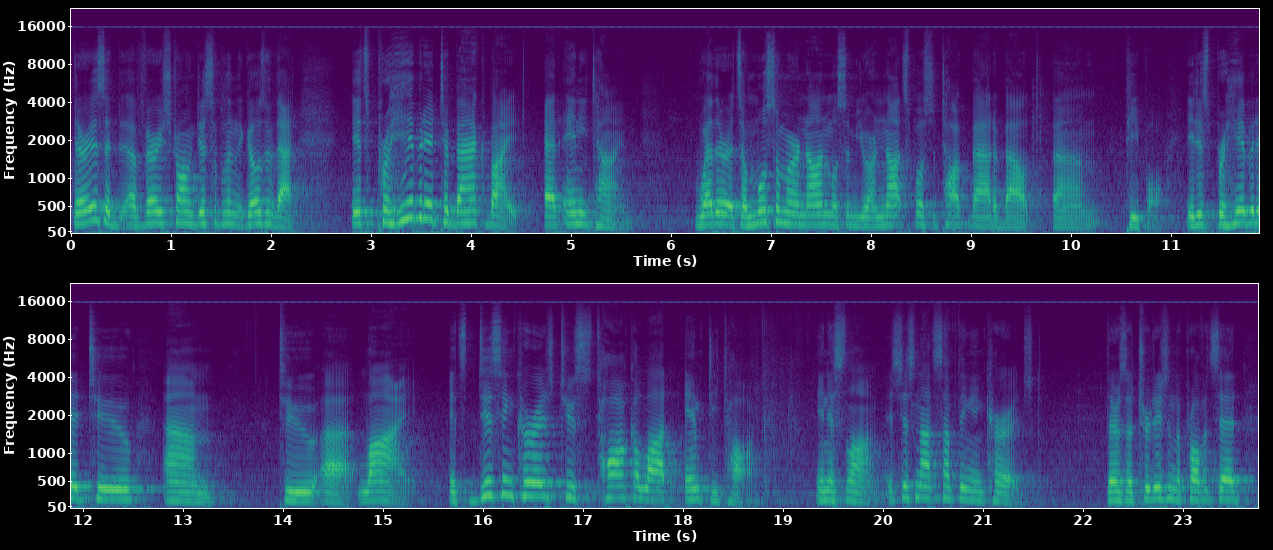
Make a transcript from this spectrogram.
There is a, a very strong discipline that goes with that. It's prohibited to backbite at any time. Whether it's a Muslim or a non Muslim, you are not supposed to talk bad about um, people. It is prohibited to, um, to uh, lie. It's disencouraged to talk a lot empty talk in Islam. It's just not something encouraged. There's a tradition the Prophet said,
